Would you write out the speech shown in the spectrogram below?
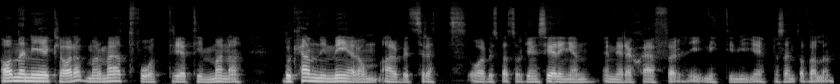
ja, när ni är klara med de här två, tre timmarna, då kan ni mer om arbetsrätt och arbetsplatsorganiseringen än era chefer i 99 procent av fallen.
